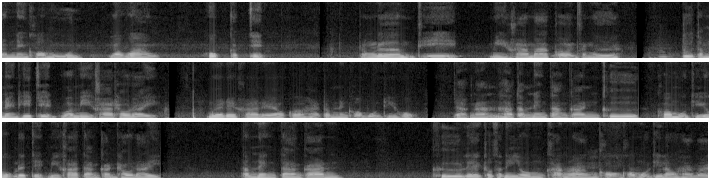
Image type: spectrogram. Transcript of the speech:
ตำแหน่งข้อมูล ระหว่าง 6 กับ 7 ต้องเริ่มที่มีค่ามากก่อนเสมอ ดูตำแหน่งที่ 7 ว่ามีค่าเท่าไหร่ เมื่อได้ค่าแล้วก็หาตำแหน่งข้อมูลที่ 6 จากนั้นหาตำแหน่งต่างกันคือ ข้อมูลที่ 6 และ 7 มีค่าต่างกันเท่าไหร่ตำแหน่งต่างกัน คือเลขทศนิยมข้างหลังของข้อมูลที่เราหามา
